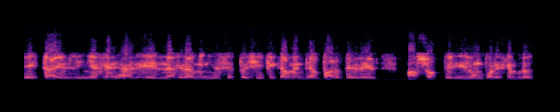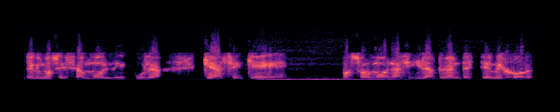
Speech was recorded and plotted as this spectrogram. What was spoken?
está en línea general, en las gramíneas específicamente, aparte del azospirillum, por ejemplo, tenemos esa molécula que hace que más hormonas y la planta esté mejor,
